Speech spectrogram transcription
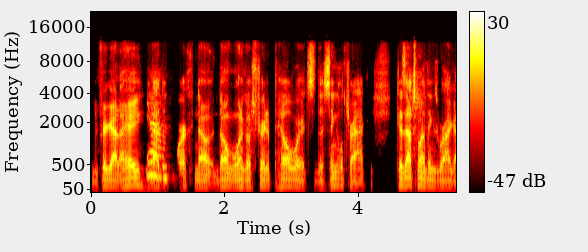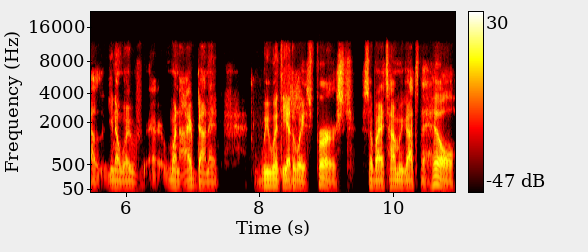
You figure out, hey, Yeah. that didn't work. No, don't want to go straight up the hill where it's the single track. Cause that's one of the things where I got, you know, when, when I've done it, we went the other ways first. So by the time we got to the hill,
